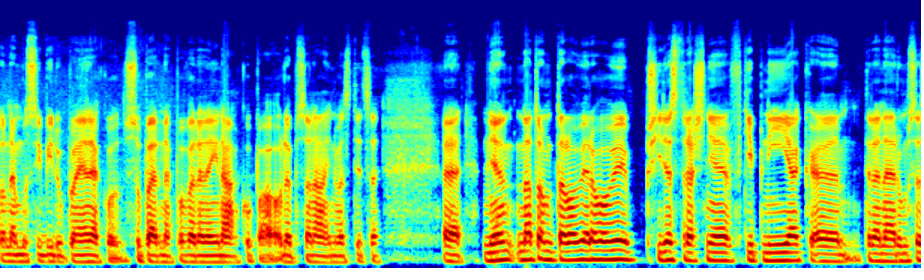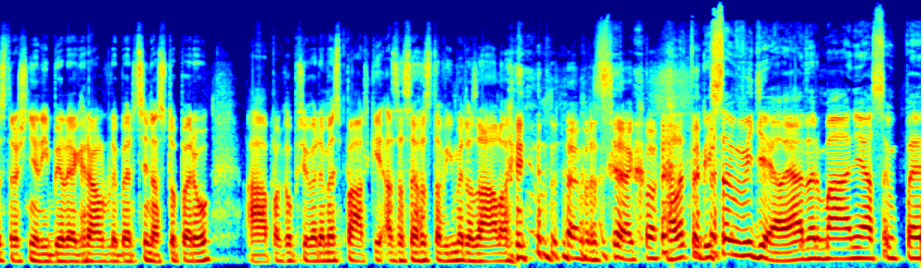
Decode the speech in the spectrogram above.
To nemusí být úplně jako super nepovedený nákup a odepsaná investice. Eh, mně na tom Telověrovovi přijde strašně vtipný, jak eh, trenérům se strašně líbil, jak hrál v Liberci na stoperu a pak ho přivedeme zpátky a zase ho stavíme do zálohy. to je prostě jako... Ale to když jsem viděl, já normálně, já jsem úplně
